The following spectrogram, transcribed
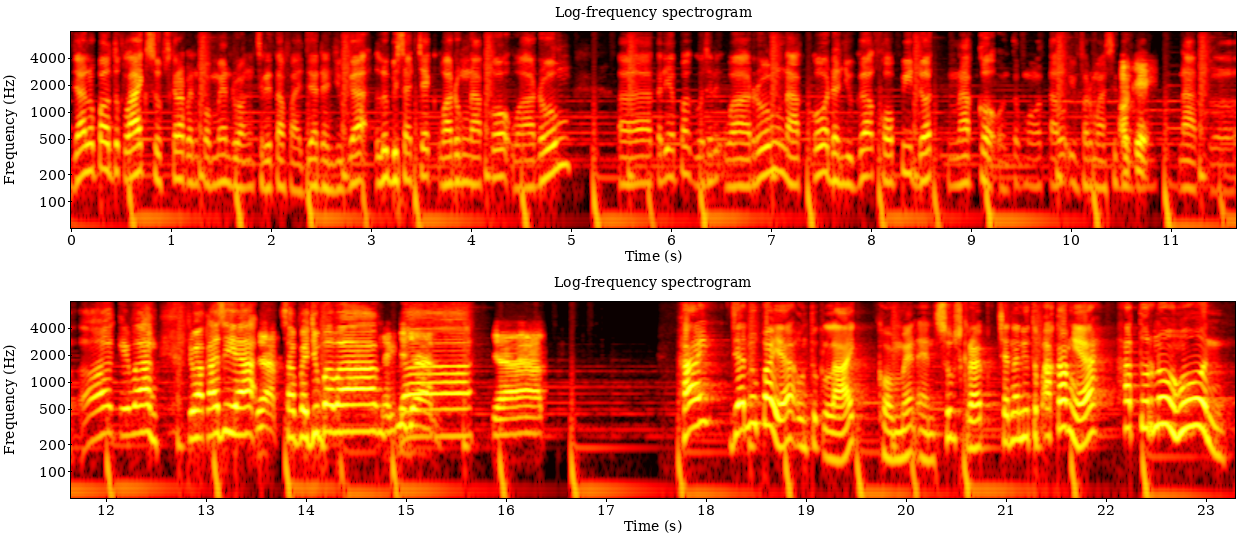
Jangan lupa untuk like, subscribe, dan komen ruang cerita Fajar dan juga lu bisa cek warung Nako, warung uh, tadi apa gue cari warung Nako dan juga kopi.nako untuk mau tahu informasi tentang okay. Nako. Oke okay, bang, terima kasih ya. Yep. Sampai jumpa bang. Thank you, Jan. Yap. Hai, jangan lupa ya untuk like, comment, and subscribe channel YouTube Akang ya. Hatur nuhun.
